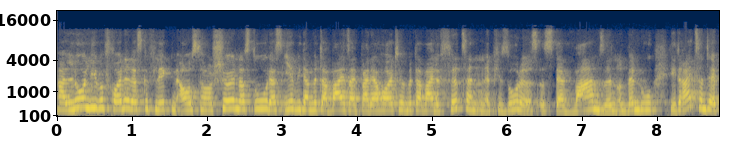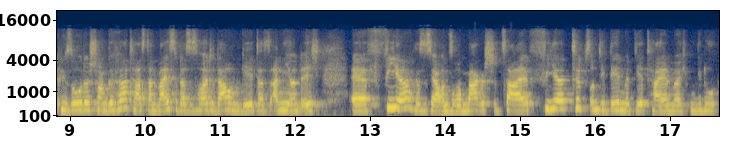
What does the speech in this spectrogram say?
Hallo, liebe Freunde des gepflegten Austauschs. Schön, dass du, dass ihr wieder mit dabei seid bei der heute mittlerweile 14. Episode. Es ist der Wahnsinn. Und wenn du die 13. Episode schon gehört hast, dann weißt du, dass es heute darum geht, dass Anni und ich äh, vier, das ist ja unsere magische Zahl, vier Tipps und Ideen mit dir teilen möchten, wie du,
